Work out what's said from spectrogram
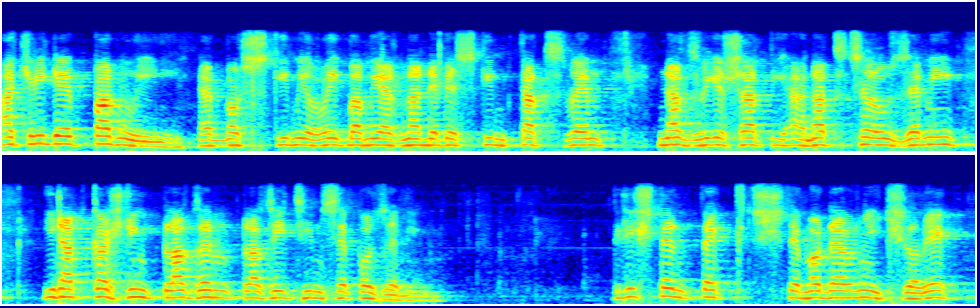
Ať lidé panují nad mořskými rybami a nad nebeským tactvem, nad zvěřaty a nad celou zemí i nad každým plazem plazícím se po zemi. Když ten text čte moderní člověk,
